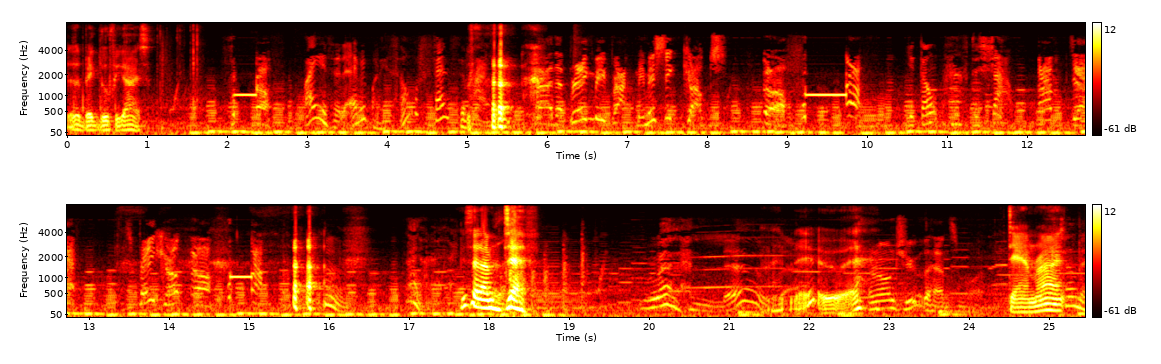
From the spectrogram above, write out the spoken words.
These are big goofy guys. Why is it everybody's so offensive? Either bring me back me missing cocks. Oh, f you don't have to shout. I'm deaf. Speak up. Oh, f. Hmm. Hang on a second. He said I'm deaf. Well, hello. Hello. Aren't you the handsome one? Damn right. Tell me,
